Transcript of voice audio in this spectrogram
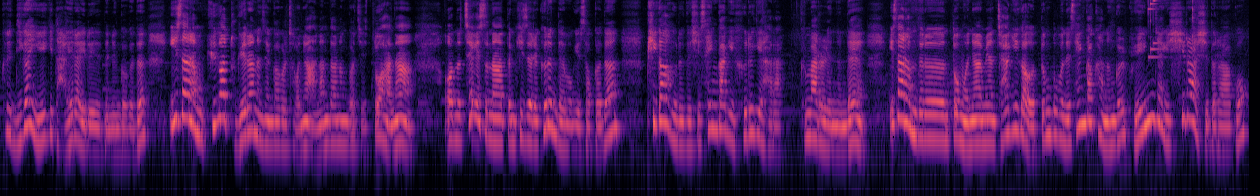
그래 네가 이 얘기 다 해라 이래야 되는 거거든. 이 사람은 귀가 두 개라는 생각을 전혀 안 한다는 거지. 또 하나 어느 책에서 나왔던 기절에 그런 대목이 있었거든. 피가 흐르듯이 생각이 흐르게 하라. 그 말을 했는데 이 사람들은 또 뭐냐면 자기가 어떤 부분에 생각하는 걸 굉장히 싫어하시더라고.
